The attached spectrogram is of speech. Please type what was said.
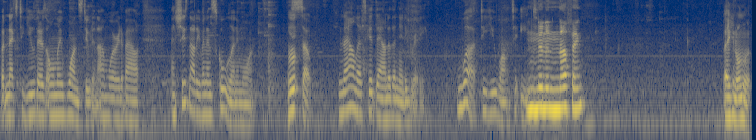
But next to you, there's only one student I'm worried about, and she's not even in school anymore. Uh. So, now let's get down to the nitty gritty. What do you want to eat? No, no, nothing. Bacon omelet.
